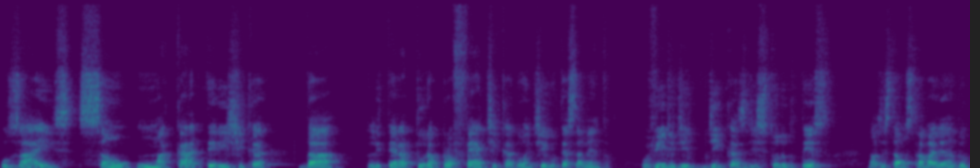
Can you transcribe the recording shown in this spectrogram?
Os ais são uma característica da literatura profética do Antigo Testamento. O vídeo de dicas de estudo do texto, nós estamos trabalhando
